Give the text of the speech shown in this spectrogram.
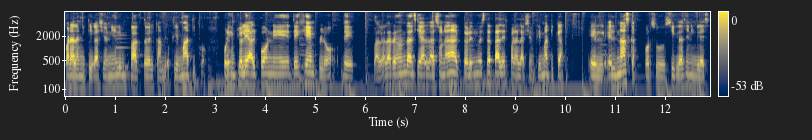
para la mitigación y el impacto del cambio climático. Por ejemplo, Leal pone de ejemplo, de, valga la redundancia, la zona de actores no estatales para la acción climática, el, el NASCA, por sus siglas en inglés,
